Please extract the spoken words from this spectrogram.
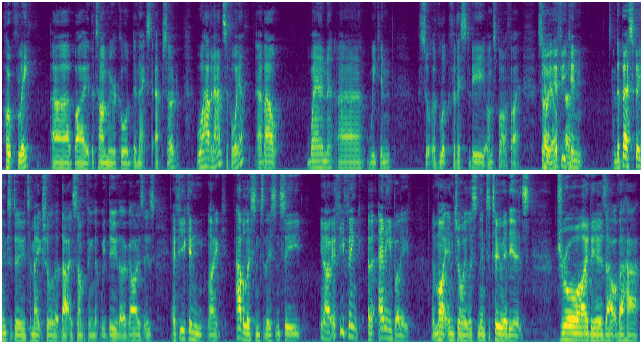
hopefully uh, by the time we record the next episode, we'll have an answer for you about when uh, we can sort of look for this to be on Spotify. So if you can, the best thing to do to make sure that that is something that we do, though, guys, is if you can like have a listen to this and see, you know, if you think of anybody that might enjoy listening to two idiots draw ideas out of a hat.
